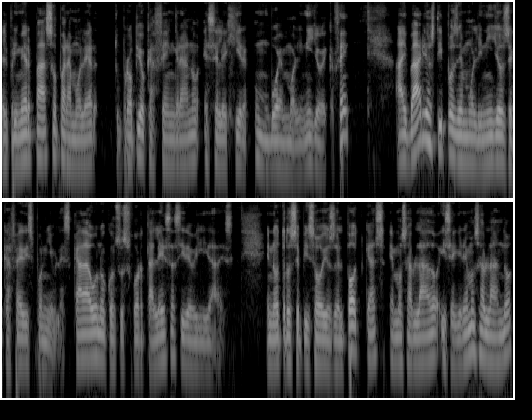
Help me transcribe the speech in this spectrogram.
El primer paso para moler tu propio café en grano es elegir un buen molinillo de café. Hay varios tipos de molinillos de café disponibles, cada uno con sus fortalezas y debilidades. En otros episodios del podcast hemos hablado y seguiremos hablando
